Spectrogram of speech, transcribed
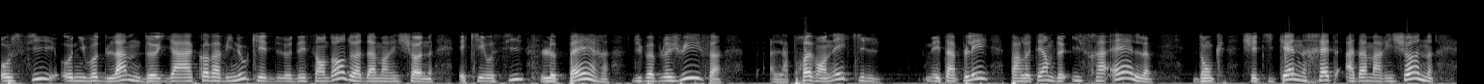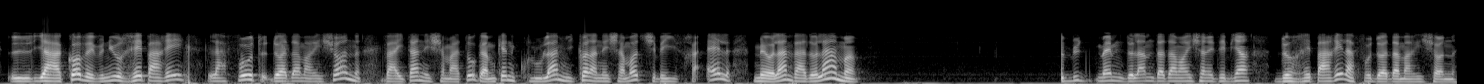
aussi au niveau de l'âme de Yaakov Avinu, qui est le descendant de Adam Arishon, et qui est aussi le père du peuple juif la preuve en est qu'il est appelé par le terme de Israël. Donc, chez Tiken, Chet Adam Arishon, Yaakov est venu réparer la faute de Adam Arishon, Vaïta Neshamato, Gamken Klula, Mikol Aneshamot, Shebe Israël, Meolam Vadolam. Le but même de l'âme d'Adam Arishon était bien de réparer la faute de Adam Arishon.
